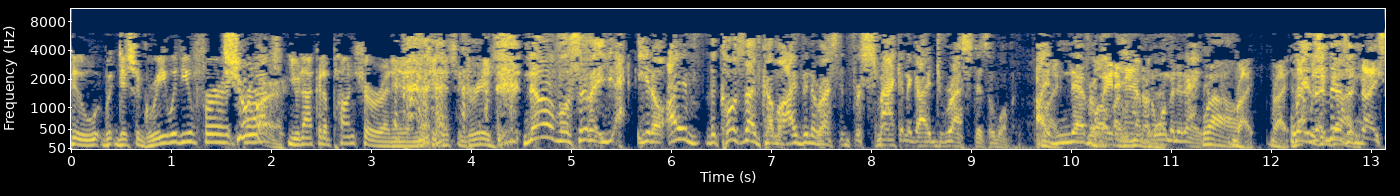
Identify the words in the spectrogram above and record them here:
to disagree with you for Sure. perhaps? You're not going to punch her or anything if she disagrees. No, well, so, you know, I've the closest I've come, I've been arrested for smacking a guy dressed as a woman. I've never Well, laid a hand on a woman in anger. Right, right. Well, That was a there's a nice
